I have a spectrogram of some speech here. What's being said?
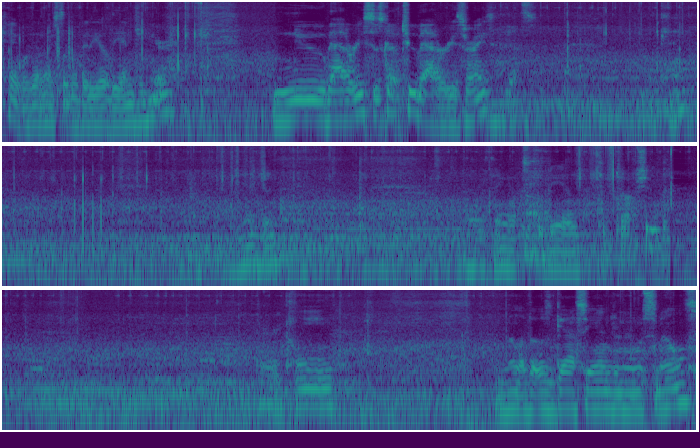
Okay, we'll get a nice little video of the engine here. New batteries. It's got two batteries, right? Yes. Okay. The engine. Everything looks to be in tip-top shape. Very clean. None of those gassy engine room smells.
